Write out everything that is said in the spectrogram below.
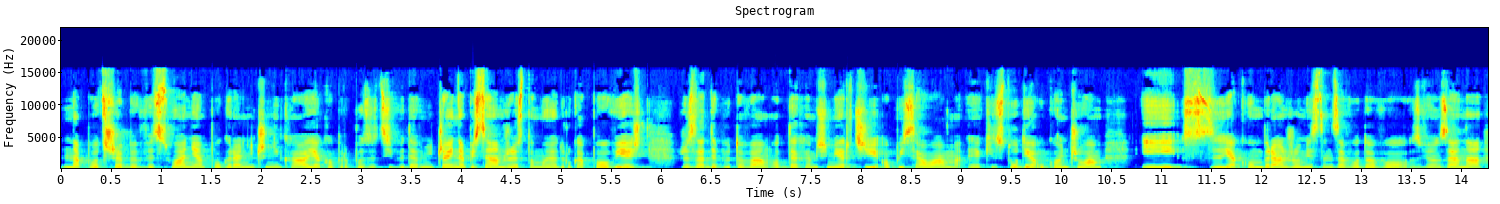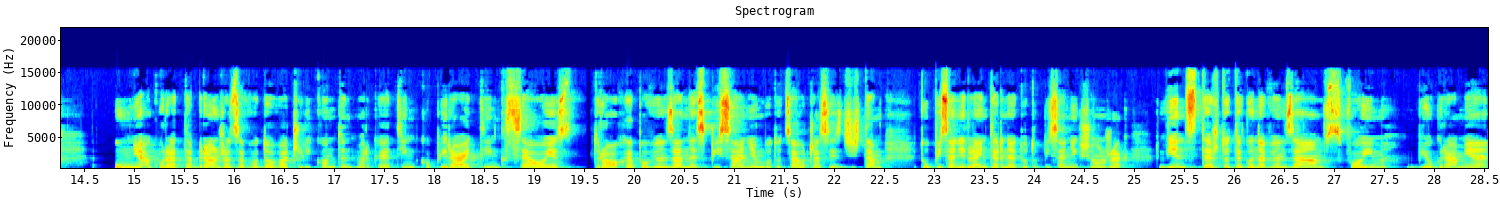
na potrzeby wysłania pogranicznika jako propozycji wydawniczej. Napisałam, że jest to moja druga powieść, że zadebiutowałam oddechem śmierci, opisałam, jakie studia ukończyłam i z jaką branżą jestem zawodowo związana. U mnie akurat ta branża zawodowa, czyli content marketing, copywriting, SEO jest trochę powiązane z pisaniem, bo to cały czas jest gdzieś tam tu pisanie dla internetu, tu pisanie książek, więc też do tego nawiązałam w swoim biogramie.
